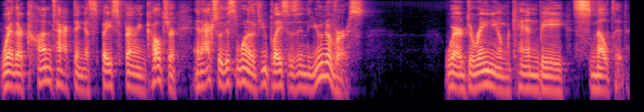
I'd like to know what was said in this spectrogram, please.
where they're contacting a spacefaring culture. And actually, this is one of the few places in the universe where duranium can be smelted.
